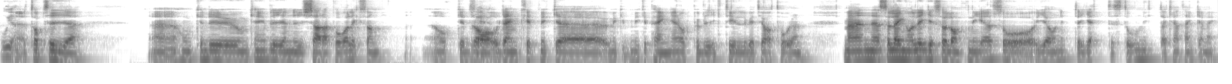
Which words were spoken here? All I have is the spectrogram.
Oh, ja. eh, Topp 10. Eh, hon, kunde ju, hon kan ju bli en ny Sharapova liksom. Och är dra ordentligt mycket, mycket, mycket pengar och publik till VTA-touren. Men eh, så länge hon ligger så långt ner så gör hon inte jättestor nytta kan jag tänka mig.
